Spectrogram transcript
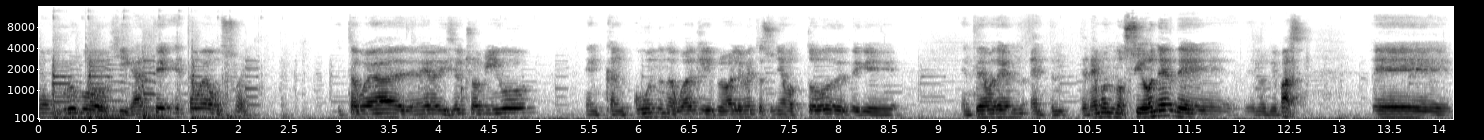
un grupo gigante, esta weá es un sueño. Esta weá de tener a 18 amigos en Cancún, una weá que probablemente soñamos todos desde que entendemos, enten- tenemos nociones de, lo que pasa. Eh,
